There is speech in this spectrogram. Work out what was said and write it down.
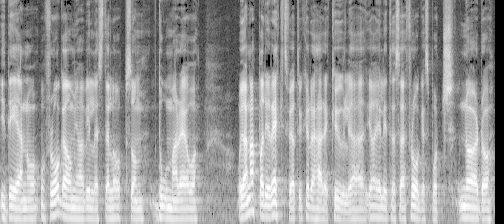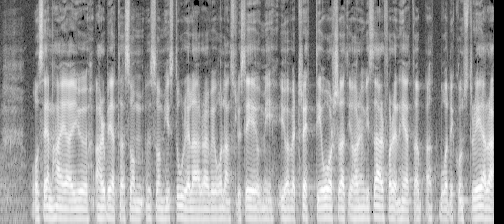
idén och, och frågade om jag ville ställa upp som domare. Och, och jag nappade direkt för jag tycker det här är kul. Jag, jag är lite så här frågesportsnörd och, och sen har jag ju arbetat som, som historielärare vid Ålands Lyceum i, i över 30 år så att jag har en viss erfarenhet av att både konstruera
